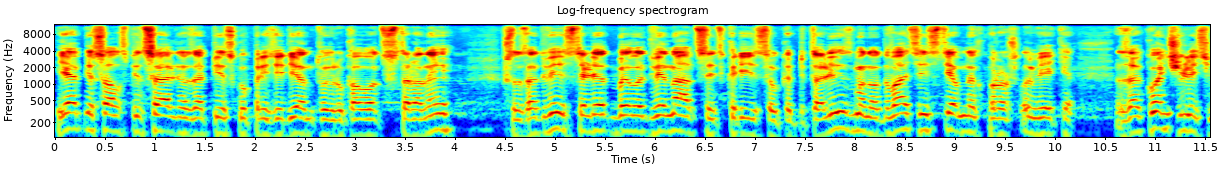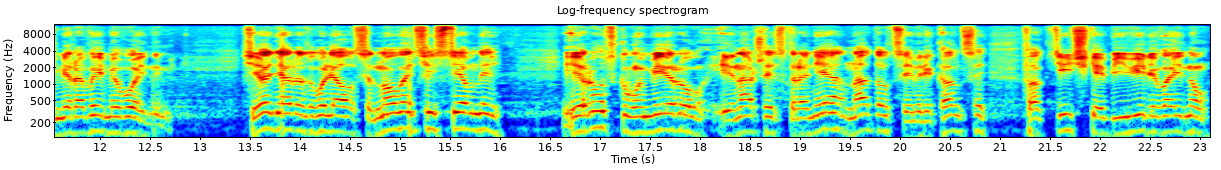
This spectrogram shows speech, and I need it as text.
Я писал специальную записку президенту и руководству страны, что за 200 лет было 12 кризисов капитализма, но два системных в прошлом веке закончились мировыми войнами. Сегодня разгулялся новый системный, и русскому миру, и нашей стране натовцы, американцы фактически объявили войну.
